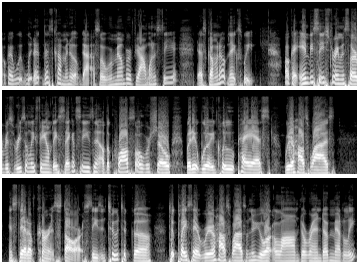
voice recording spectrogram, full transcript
Okay, we, we, that, that's coming up, guys. So remember, if y'all want to see it, that's coming up next week. Okay, NBC streaming service recently filmed a second season of the crossover show, but it will include past Real Housewives instead of current stars. Season two took uh, took place at Real Housewives of New York alum Dorinda Medley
